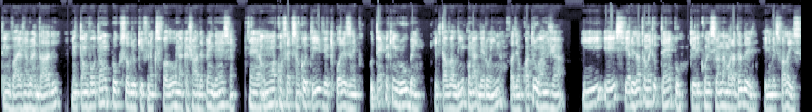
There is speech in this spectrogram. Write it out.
tem várias na verdade. Então, voltando um pouco sobre o que Franks falou, na né, questão da dependência, é, uma concepção que eu tive é que, por exemplo, o tempo em que Ruben ele estava limpo, né, de heroína, faziam quatro anos já, e esse era exatamente o tempo que ele conheceu a namorada dele. Ele mesmo fala isso.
